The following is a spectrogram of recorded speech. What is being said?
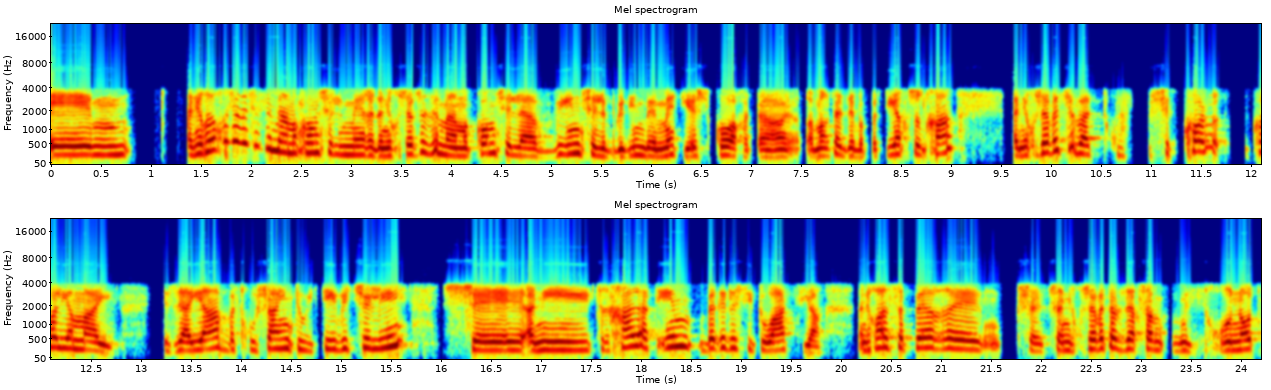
אמ, אני לא חושבת שזה מהמקום של מרד, אני חושבת שזה מהמקום של להבין שלבגדים באמת יש כוח, אתה אמרת את זה בפתיח שלך, אני חושבת שבתקופ... שכל ימיי זה היה בתחושה האינטואיטיבית שלי שאני צריכה להתאים בגד לסיטואציה. אני יכולה לספר, אה, כש, כשאני חושבת על זה עכשיו, מזיכרונות,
